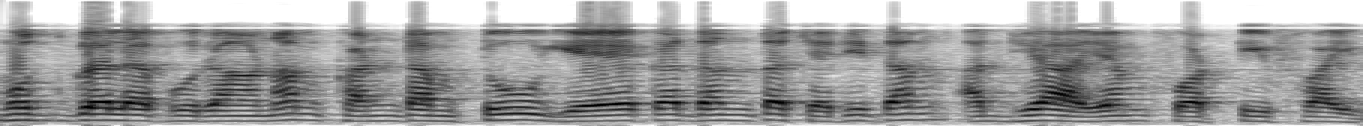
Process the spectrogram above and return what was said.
मुद्गलपुराणं खण्डं टु एकदन्तचरितम् अध्यायं फोर्टिफैव्।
